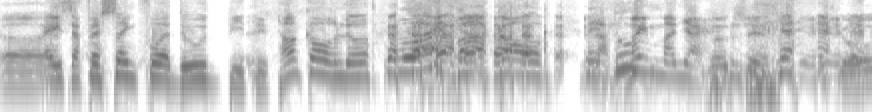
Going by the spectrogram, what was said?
hey, ça fait cinq fois, dude, puis t'es encore là. Ouais. Encore Mais de la dude- même manière. Let's go.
